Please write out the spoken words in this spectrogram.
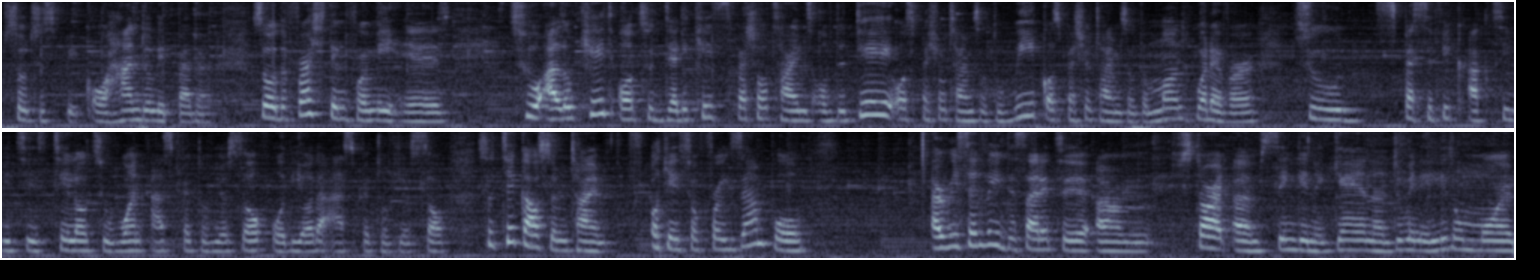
so to speak, or handle it better. So the first thing for me is to allocate or to dedicate special times of the day or special times of the week or special times of the month, whatever, to specific activities tailored to one aspect of yourself or the other aspect of yourself. So take out some time. Okay, so for example, I recently decided to um, start um, singing again and doing a little more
